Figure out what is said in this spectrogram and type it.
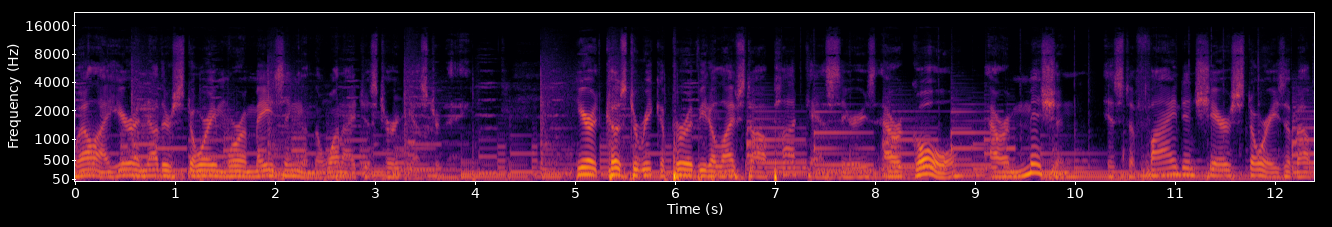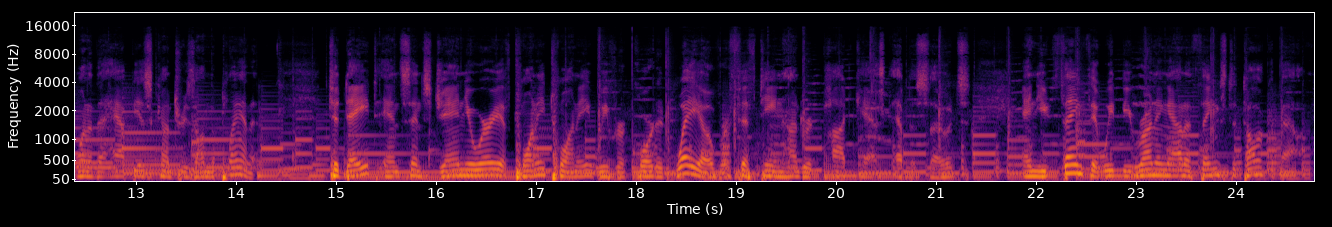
well, I hear another story more amazing than the one I just heard yesterday. Here at Costa Rica Pura Vida Lifestyle Podcast Series, our goal, our mission, is to find and share stories about one of the happiest countries on the planet. To date, and since January of 2020, we've recorded way over 1,500 podcast episodes, and you'd think that we'd be running out of things to talk about.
